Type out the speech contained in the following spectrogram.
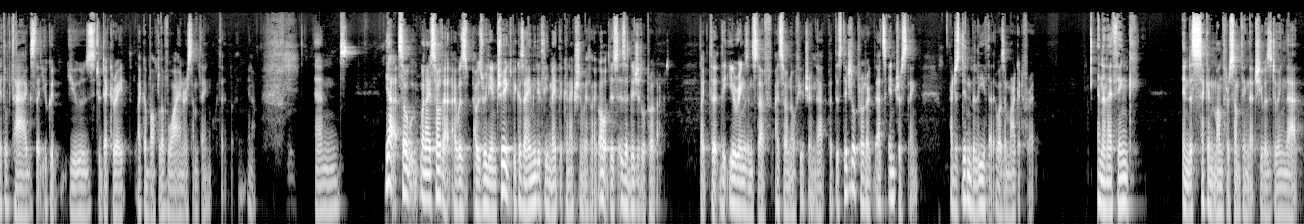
little tags that you could use to decorate like a bottle of wine or something with it you know. And yeah, so when I saw that, I was I was really intrigued because I immediately made the connection with like, oh, this is a digital product. Like the the earrings and stuff, I saw no future in that. But this digital product, that's interesting. I just didn't believe that there was a market for it. And then I think in the second month or something that she was doing that,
